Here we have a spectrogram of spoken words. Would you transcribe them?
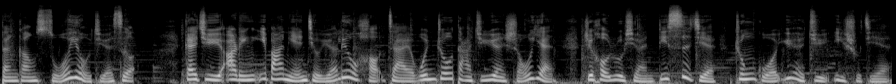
担纲所有角色。该剧二零一八年九月六号在温州大剧院首演，之后入选第四届中国越剧艺术节。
